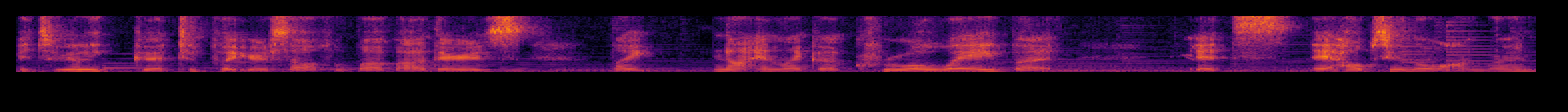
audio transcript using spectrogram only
it's really good to put yourself above others, like not in like a cruel way, but it's it helps you in the long run.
